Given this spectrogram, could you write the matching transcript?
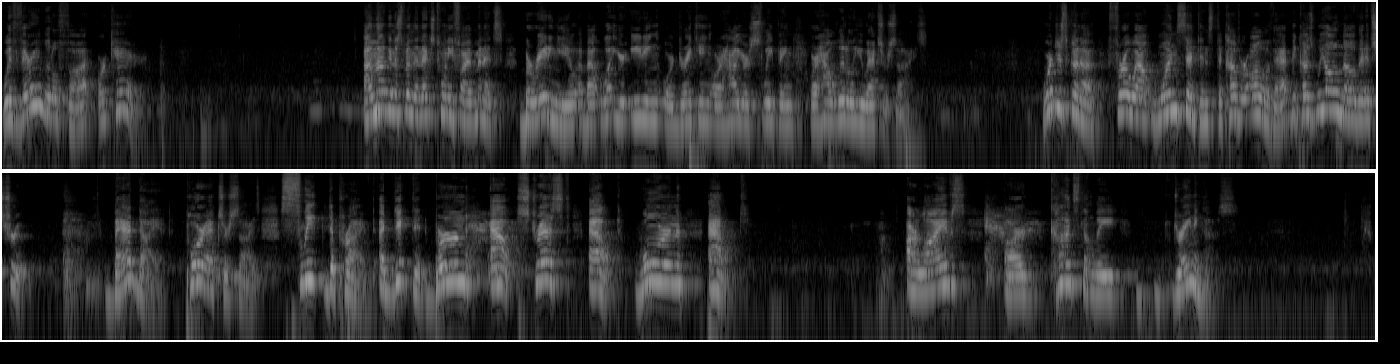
with very little thought or care. I'm not going to spend the next 25 minutes berating you about what you're eating or drinking or how you're sleeping or how little you exercise. We're just going to throw out one sentence to cover all of that because we all know that it's true. Bad diet, poor exercise, sleep deprived, addicted, burned out, stressed out, worn out. Our lives are constantly draining us.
